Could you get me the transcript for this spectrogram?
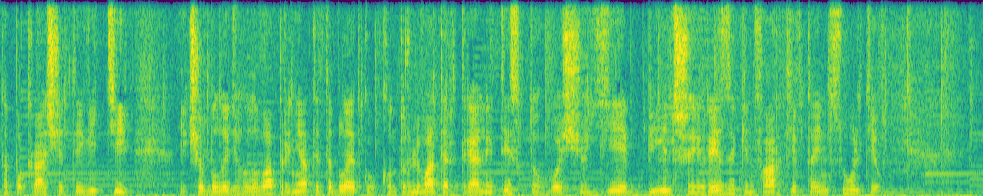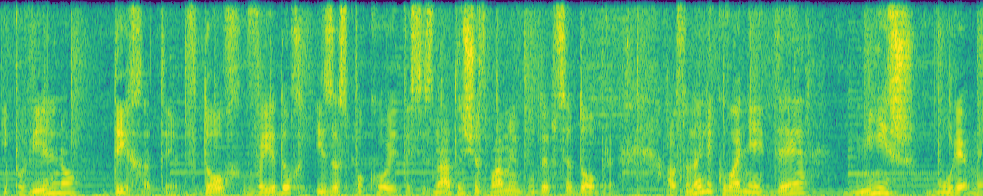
та покращити відтік. Якщо болить голова, прийняти таблетку, контролювати артеріальний тиск, того що є більший ризик інфарктів та інсультів. І повільно дихати, вдох, видох і заспокоїтись, і знати, що з вами буде все добре. А основне лікування йде між бурями.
